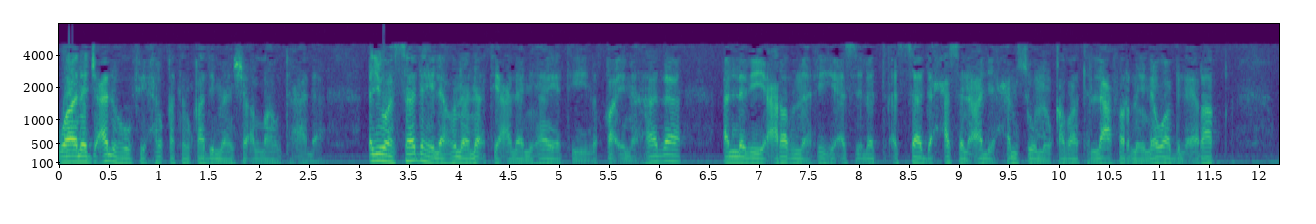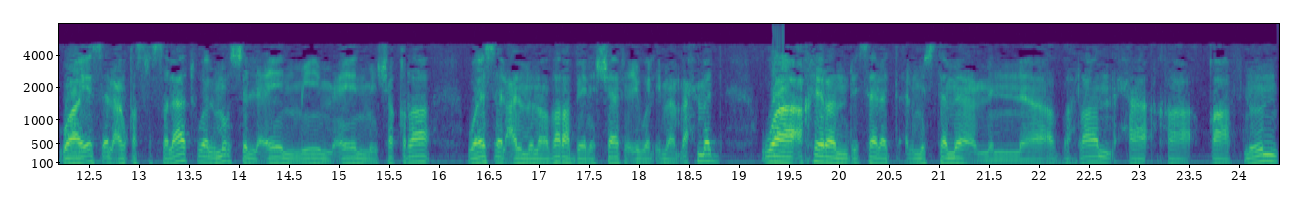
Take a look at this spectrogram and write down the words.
ونجعله في حلقة قادمة إن شاء الله تعالى. أيها السادة إلى هنا نأتي على نهاية لقائنا هذا الذي عرضنا فيه أسئلة السادة حسن علي حمسو من قضاة اللعفر نينوى بالعراق ويسأل عن قصر الصلاة والمرسل عين ميم عين من شقرة ويسأل عن المناظرة بين الشافعي والإمام أحمد. وأخيرا رسالة المستمع من الظهران حاء خاء قاف نون.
